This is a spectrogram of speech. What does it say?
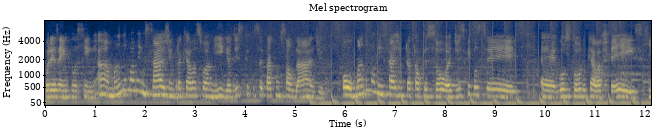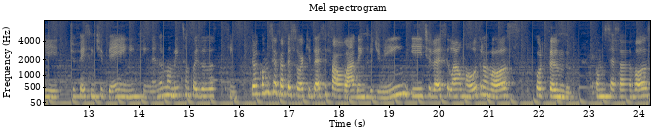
por exemplo, assim, ah, manda uma mensagem para aquela sua amiga, diz que você está com saudade. Ou manda uma mensagem para tal pessoa, diz que você é, gostou do que ela fez, que te fez sentir bem, enfim, né? Normalmente são coisas assim. Então é como se essa pessoa quisesse falar dentro de mim e tivesse lá uma outra voz cortando. É como se essa voz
